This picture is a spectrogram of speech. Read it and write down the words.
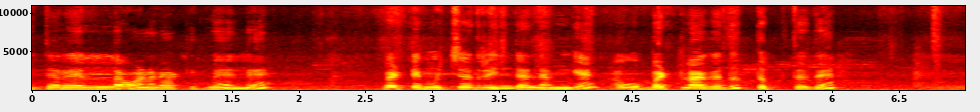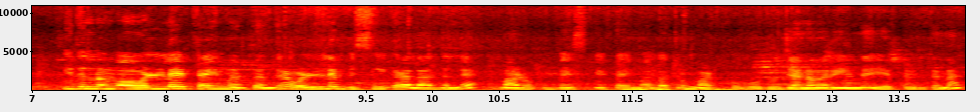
ಈ ಥರ ಎಲ್ಲ ಒಣಗಾಕಿದ ಮೇಲೆ ಬಟ್ಟೆ ಮುಚ್ಚೋದ್ರಿಂದ ನಮಗೆ ಅವು ಬಟ್ಲಾಗೋದು ತಪ್ತದೆ. ಇದು ನಮ್ಮ ಒಳ್ಳೆ ಟೈಮ್ ಅಂತಂದರೆ ಒಳ್ಳೆ ಬಿಸಿಲುಗಾಲದಲ್ಲೇ ಮಾಡಬೇಕು. ಬೇಸಿಗೆ ಟೈಮಲ್ಲಾದರೂ ಮಾಡ್ಕೋಬೋದು. ಜನವರಿಯಿಂದ ಏಪ್ರಿಲ್ ತನಕ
